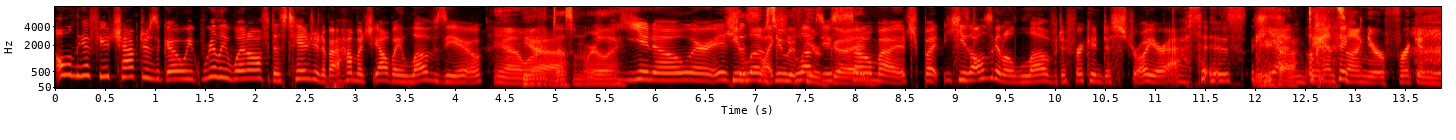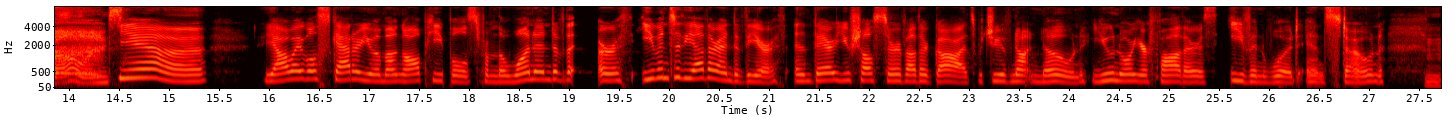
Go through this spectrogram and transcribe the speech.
only a few chapters ago we really went off this tangent about how much Yahweh loves you. yeah, well, Yeah. it doesn't really. You know, where it's He just loves like you he loves you're you so much, but he's also gonna love to freaking destroy your asses. Yeah, Yeah. and dance on your freaking bones. yeah. Yahweh will scatter you among all peoples from the one end of the earth even to the other end of the earth, and there you shall serve other gods which you have not known, you nor your fathers, even wood and stone. Hmm.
